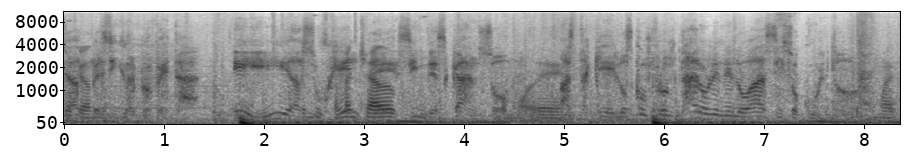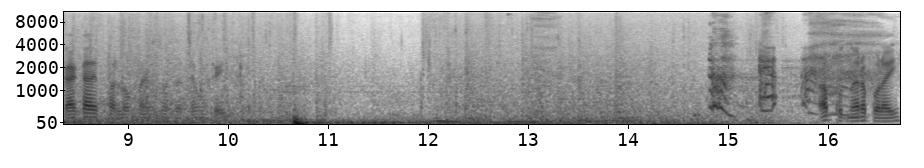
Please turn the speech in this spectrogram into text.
Gracioso que persiguió al profeta y a su gente sin descanso como de- hasta que los confrontaron en el oasis oculto. Como de caca de paloma es donde tengo que ir. Ah, pues no era por ahí.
